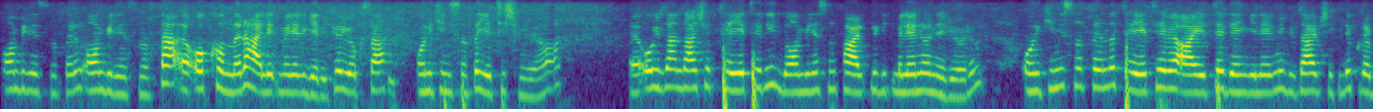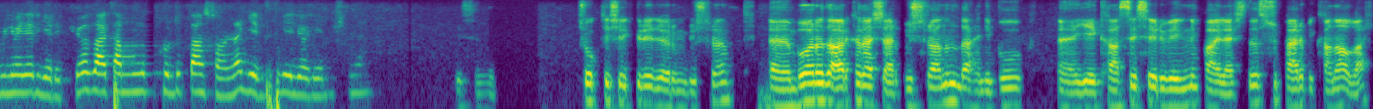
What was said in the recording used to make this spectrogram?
11. sınıfların 11. sınıfta o konuları halletmeleri gerekiyor. Yoksa 12. sınıfta yetişmiyor. O yüzden daha çok TYT değil de 11. sınıf ağırlıklı gitmelerini öneriyorum. 12. sınıflarında TYT ve AYT dengelerini güzel bir şekilde kurabilmeleri gerekiyor. Zaten bunu kurduktan sonra gerisi geliyor diye düşünüyorum. Kesinlikle. Çok teşekkür ediyorum Büşra. Ee, bu arada arkadaşlar Büşra'nın da hani bu e, YKS serüvenini paylaştığı süper bir kanal var.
